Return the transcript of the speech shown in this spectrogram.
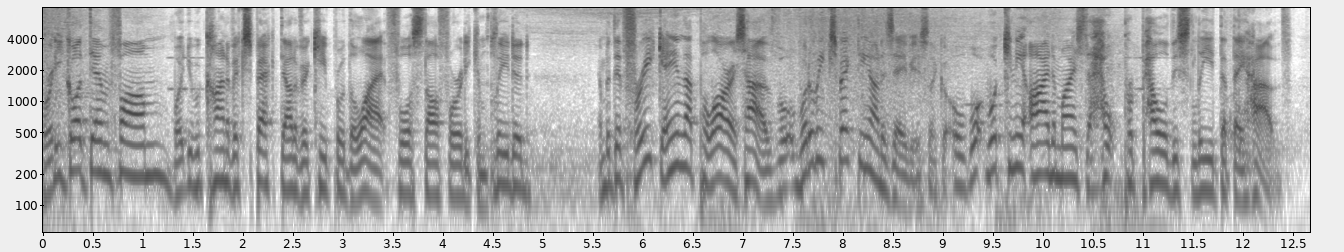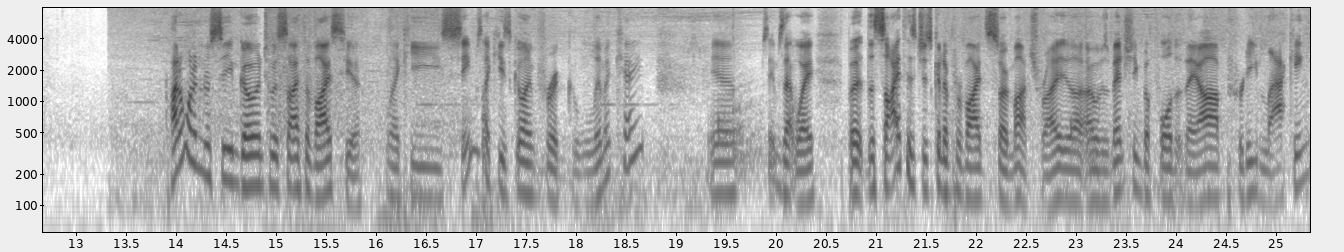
already got them farm, what you would kind of expect out of a Keeper of the Light. Force Staff already completed. And with the free game that Polaris have, what are we expecting out of Xavius? Like, uh, what, what can he itemize to help propel this lead that they have? I don't want him to see him go into a Scythe of Ice here. Like, he seems like he's going for a Glimmer Cape. Yeah, seems that way. But the Scythe is just going to provide so much, right? Uh, I was mentioning before that they are pretty lacking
